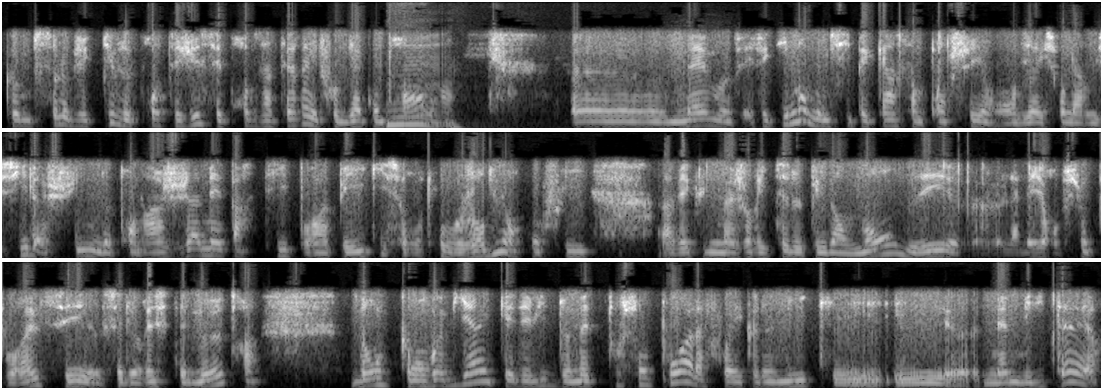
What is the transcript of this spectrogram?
comme seul objectif de protéger ses propres intérêts. Il faut bien comprendre. Mmh. Euh, même effectivement, même si Pékin semble pencher en, direction de la Russie, la Chine ne prendra jamais parti pour un pays qui se retrouve aujourd'hui en conflit avec une majorité de pays dans le monde. Et euh, la meilleure option pour elle, c'est de rester neutre. Donc, on voit bien qu'elle évite de mettre tout son poids, à la fois économique et, et euh, même militaire,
